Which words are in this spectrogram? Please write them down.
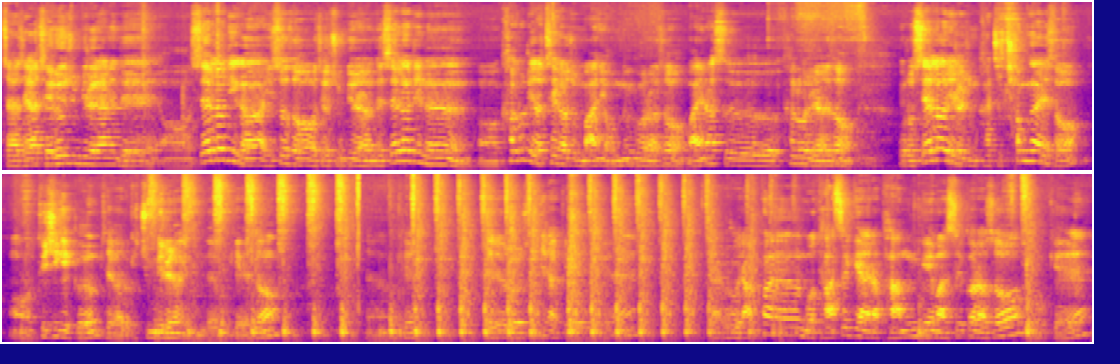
자, 제가 재료 준비를 하는데 어, 샐러리가 있어서 제가 준비를 하는데 샐러리는 어, 칼로리 자체가 좀 많이 없는 거라서 마이너스 칼로리라서 이런 샐러리를 좀 같이 첨가해서 어, 드시게끔 제가 이렇게 준비를 하겠습니다. 이렇게 해서 자, 이렇게 재료를 손질할게요. 이렇게. 자, 그리고 양파는 뭐 다 쓸 게 아니라 반 개만 쓸 거라서 이렇게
